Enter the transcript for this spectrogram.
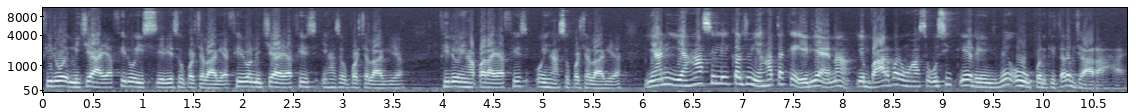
फिर वो नीचे आया, फिर वो इस एरिया से ऊपर चला गया, फिर वो नीचे आया, फिर यहाँ से ऊपर चला गया। फिर वो यहाँ पर आया, फिर वो यहाँ से ऊपर चला गया। यानी यहाँ से लेकर जो यहाँ तक का एरिया है ना, ये बार बार वहाँ से उसी के रेंज में वो ऊपर की तरफ़ जा रहा है।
